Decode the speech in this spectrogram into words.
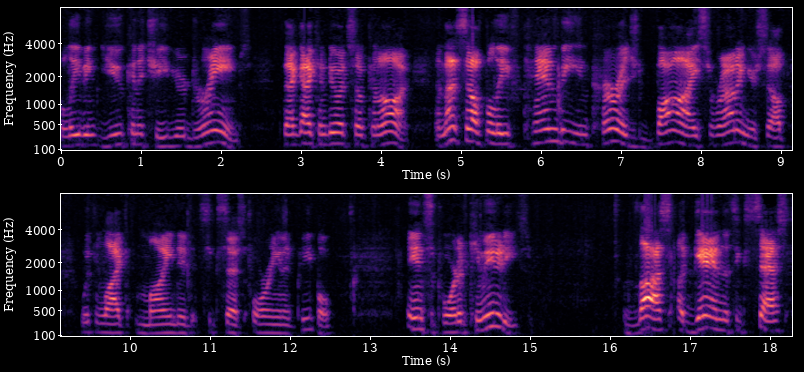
Believing you can achieve your dreams that guy can do it, so can I. And that self belief can be encouraged by surrounding yourself with like minded, success oriented people in supportive communities. Thus, again, the success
